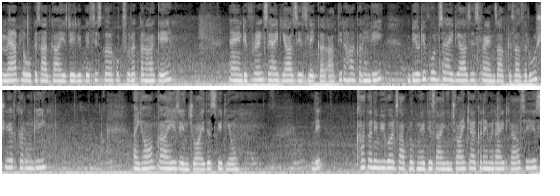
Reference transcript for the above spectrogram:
मैं आप लोगों के साथ गाइस डेली बेसिस पर खूबसूरत तरह के एंड डिफरेंट से आइडियाज़ लेकर आती रहा करूँगी। ब्यूटीफुल से आइडियाज़ फ्रेंड्स आपके साथ ज़रूर शेयर करूँगी। I hope guys enjoy this video देखा करें व्यूवर्स आप लोग मेरे डिज़ाइन इंजॉय क्या करें, मेरा ideas is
